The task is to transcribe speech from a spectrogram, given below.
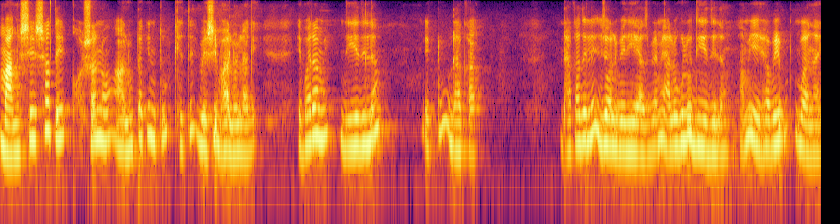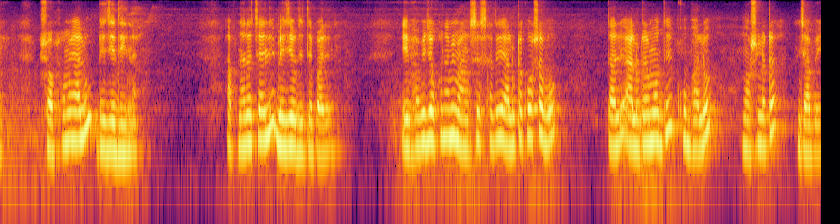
মাংসের সাথে কষানো আলুটা কিন্তু খেতে বেশি ভালো লাগে। এবার আমি দিয়ে দিলাম একটু ঢাকা। ঢাকা দিলে জল বেরিয়ে আসবে। আমি আলুগুলো দিয়ে দিলাম। আমি এভাবেই বানাই। সবসময় আলু ভেজে দিই না। আপনারা চাইলে ভেজেও দিতে পারেন। এভাবে যখন আমি মাংসের সাথে আলুটা কষাবো, তাহলে আলুটার মধ্যে খুব ভালো মশলাটা যাবে।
